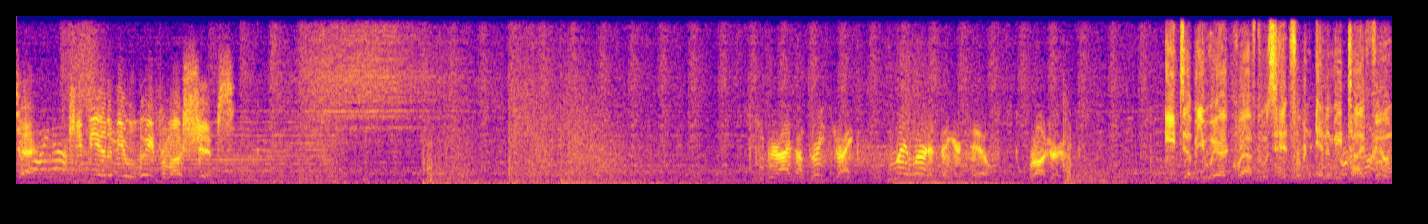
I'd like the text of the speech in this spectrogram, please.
Ship attack. Keep the enemy away from our ships. Keep your eyes on three strikes. You might learn a thing or two. Roger. EW aircraft was hit from an enemy Typhoon.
